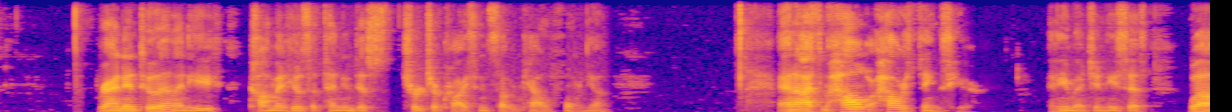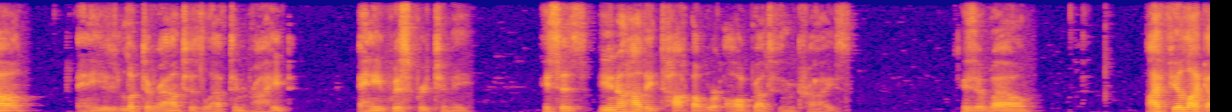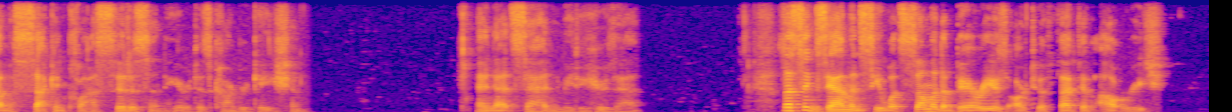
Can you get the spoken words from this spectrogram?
Ran into him and he commented he was attending this Church of Christ in Southern California. And I asked him, how, how are things here? And he mentioned, he says, well, and he looked around to his left and right and he whispered to me, he says, you know how they talk about we're all brothers in Christ? He said, well, I feel like I'm a second class citizen here at this congregation. And that saddened me to hear that. Let's examine and see what some of the barriers are to effective outreach,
